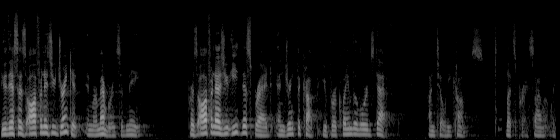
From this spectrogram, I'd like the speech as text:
Do this as often as you drink it in remembrance of me. For as often as you eat this bread and drink the cup, you proclaim the Lord's death until he comes. Let's pray silently.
